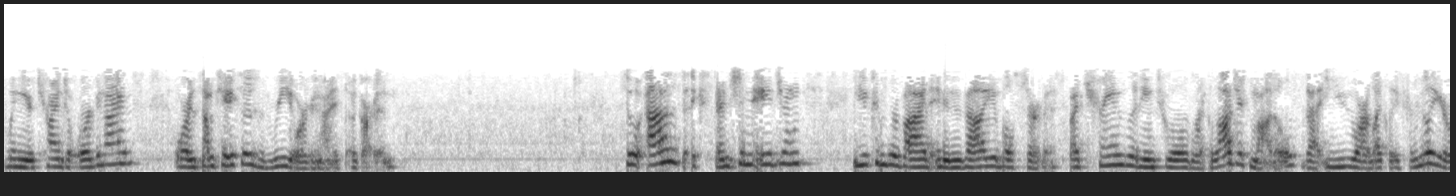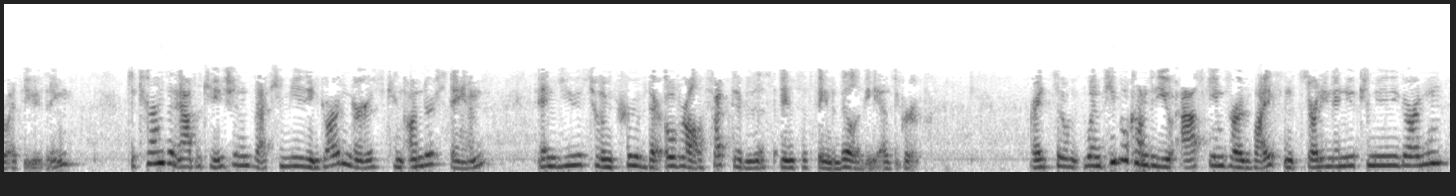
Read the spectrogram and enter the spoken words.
when you're trying to organize, or in some cases, reorganize a garden. So as extension agents, you can provide an invaluable service by translating tools like logic models that you are likely familiar with using to terms and applications that community gardeners can understand and use to improve their overall effectiveness and sustainability as a group. Right, so when people come to you asking for advice and starting a new community garden,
